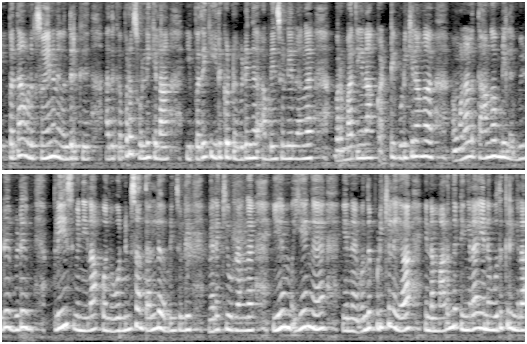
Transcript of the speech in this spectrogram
இப்போ தான் அவளுக்கு சுயநினை வந்திருக்கு. அதுக்கப்புறம் சொல்லிக்கலாம். இப்போதைக்கு இருக்கட்டும் விடுங்க அப்படின்னு சொல்லிடுறாங்க. அப்புறம் பார்த்தீங்கன்னா கட்டி பிடிக்கிறாங்க. அவங்களால தாங்க முடியல. விடு விடு. ப்ளீஸ் வெண்ணிலா கொஞ்சம் ஒரு நிமிஷம் தள்ளு அப்படின்னு சொல்லி விலக்கி விட்றாங்க. ஏன் ஏங்க என்னை வந்து பிடிக்கலையா? என்னை மறந்துட்டீங்களா? என்னை ஒதுக்குறீங்களா?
